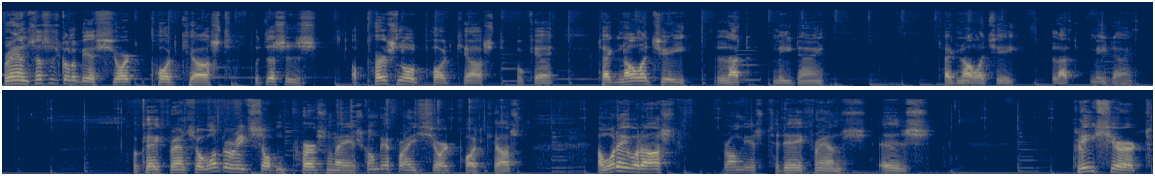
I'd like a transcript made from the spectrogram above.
Friends, this is going to be a short podcast, but this is a personal podcast, okay? Technology let me down. Technology let me down. Okay, friends, so I want to read something personally. It's going to be a very short podcast. And what I would ask from you today, friends, is please share it.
